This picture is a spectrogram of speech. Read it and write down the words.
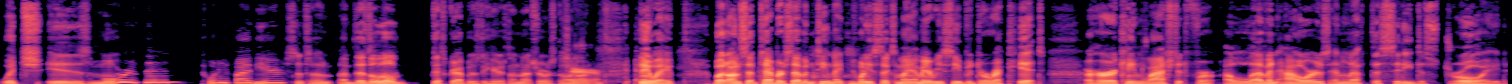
which is more than 25 years since um, um, there's a little discrepancy here, so I'm not sure what's going on. Anyway, but on September 17, 1926, Miami received a direct hit. A hurricane lashed it for 11 hours and left the city destroyed.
